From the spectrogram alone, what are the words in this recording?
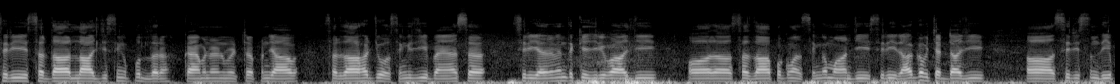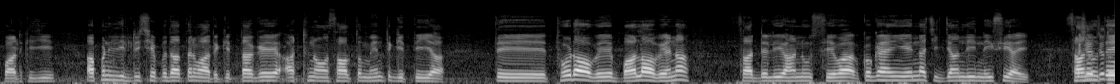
ਸ੍ਰੀ ਸਰਦਾਰ ਲਾਲਜੀਤ ਸਿੰਘ ਭੁੱਲਰ, ਕੈਬਨਿਟ ਮਿਨਿਸਟਰ ਪੰਜਾਬ, ਸਰਦਾਰ ਹਰਜੋਤ ਸਿੰਘ ਜੀ ਬੈਂਸ, ਸ੍ਰੀ ਅਰਵਿੰਦ ਕੇਜਰੀਵਾਲ ਜੀ ਔਰ ਸਰਦਾਰ ਭਗਵੰਤ ਸਿੰਘ ਮਾਨ ਜੀ, ਸ੍ਰੀ ਰਾਘਵ ਚੱਡਾ ਜੀ ਸ੍ਰੀ ਸੰਦੀਪ ਪਾਠਕੀ ਜੀ, ਆਪਣੀ ਲੀਡਰਸ਼ਿਪ ਦਾ ਧੰਨਵਾਦ ਕੀਤਾ ਕਿ 8-9 ਸਾਲ ਤੋਂ ਮਿਹਨਤ ਕੀਤੀ ਆ ਤੇ ਥੋੜਾ ਹੋਵੇ, ਬਾਹਲਾ ਹੋਵੇ ਨਾ ਸਾਡੇ ਲਈ ਸਾਨੂੰ ਸੇਵਾ, ਕਿਉਂਕਿ ਅਸੀਂ ਇਹਨਾਂ ਚੀਜ਼ਾਂ ਲਈ ਨਹੀਂ ਸੀ ਆਏ। ਸਾਨੂੰ ਤੇ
